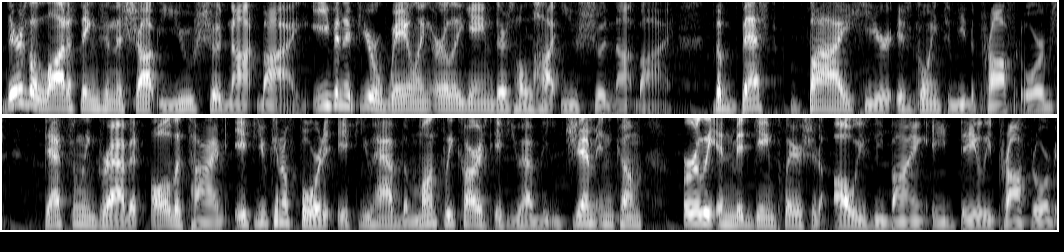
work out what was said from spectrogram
There's a lot of things in the shop you should not buy. Even if you're whaling early game, there's a lot you should not buy. The best buy here is going to be the prophet Orbs. Definitely grab it all the time if you can afford it. If you have the monthly cards, if you have the gem income, early and mid game players should always be buying a daily prophet Orb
